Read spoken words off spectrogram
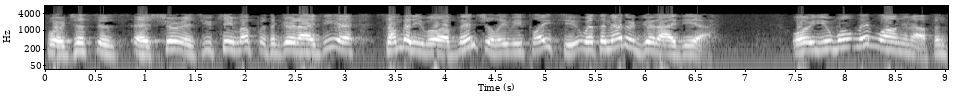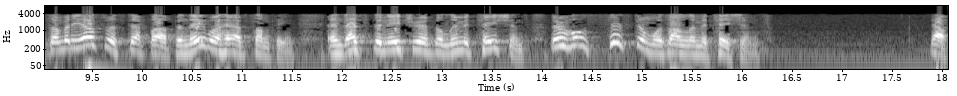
For just as, as sure as you came up with a good idea, somebody will eventually replace you with another good idea. Or you won't live long enough and somebody else will step up and they will have something. And that's the nature of the limitations. Their whole system was on limitations. Now,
